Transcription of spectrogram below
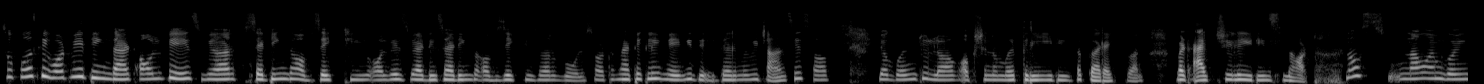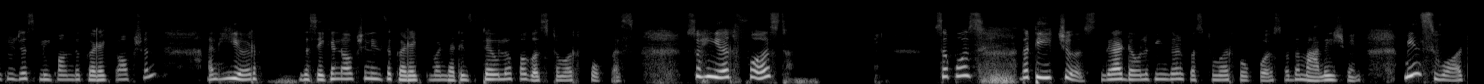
So firstly, what we think that always we are setting the objective, always we are deciding the objectives or goals. So automatically, maybe there, there may be chances of you're going to log option number three, it is the correct one, but actually it is not. Now, now I'm going to just click on the correct option. And here, the second option is the correct one that is develop a customer focus. So here first, suppose the teachers they are developing their customer focus or the management means what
